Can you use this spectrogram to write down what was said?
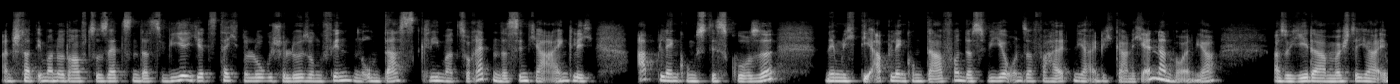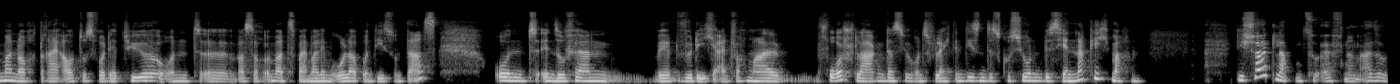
anstatt immer nur darauf zu setzen, dass wir jetzt technologische Lösungen finden, um das Klima zu retten. Das sind ja eigentlich Ablenkungsdiskurse, nämlich die Ablenkung davon, dass wir unser Verhalten ja eigentlich gar nicht ändern wollen, ja. Also jeder möchte ja immer noch drei Autos vor der Tür und äh, was auch immer, zweimal im Urlaub und dies und das. Und insofern werd, würde ich einfach mal vorschlagen, dass wir uns vielleicht in diesen Diskussionen ein bisschen nackig machen. Die Scheuklappen zu öffnen, also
